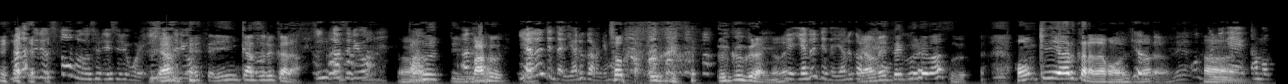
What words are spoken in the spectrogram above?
円。またするよ、ストーブの処理するよ、これ。引や火するよ。引火するから。引火するよ。うんバフっていうバフ。やるって言ったらやるからね。ちょっと浮く、浮くぐらいのいや、ね。やるって言ったらやるからね。やめてくれます？本気でやるからな、この本気だからね。本当にねはい、あの、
